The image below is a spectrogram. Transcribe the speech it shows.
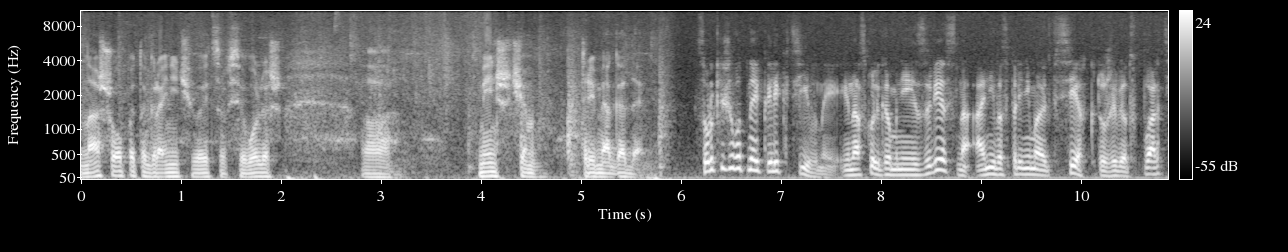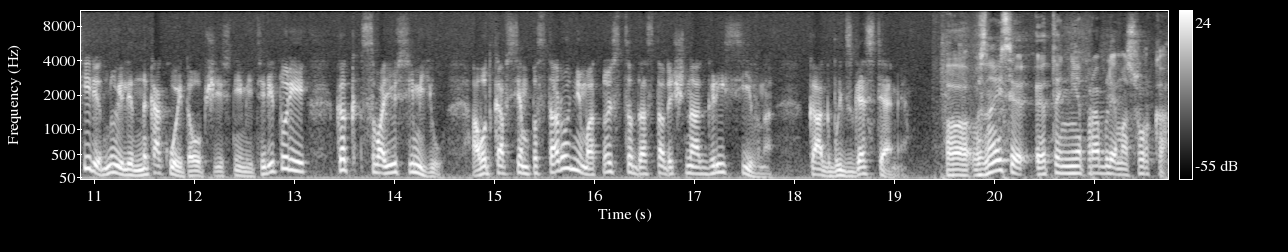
Наш опыт ограничивается всего лишь э, меньше, чем тремя годами. Сурки животные коллективные, и, насколько мне известно, они воспринимают всех, кто живет в квартире, ну или на какой-то общей с ними территории, как свою семью. А вот ко всем посторонним относятся достаточно агрессивно. Как быть с гостями? А, вы знаете, это не проблема сурка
